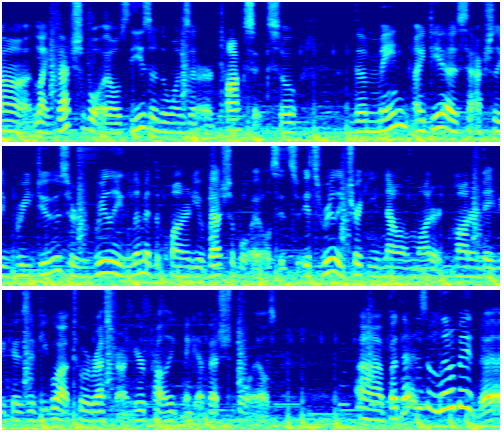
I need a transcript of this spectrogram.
uh, like vegetable oils, these are the ones that are toxic. So, the main idea is to actually reduce or really limit the quantity of vegetable oils. It's it's really tricky now in modern modern day because if you go out to a restaurant, you're probably going to get vegetable oils. Uh, but that is a little bit uh,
